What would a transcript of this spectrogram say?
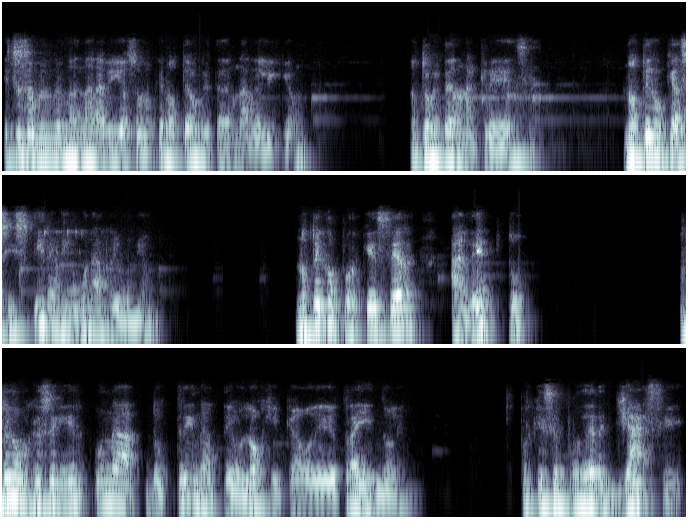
Esto se vuelve más maravilloso porque no tengo que tener una religión, no tengo que tener una creencia, no tengo que asistir a ninguna reunión, no tengo por qué ser adepto tengo por qué seguir una doctrina teológica o de otra índole, porque ese poder yace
